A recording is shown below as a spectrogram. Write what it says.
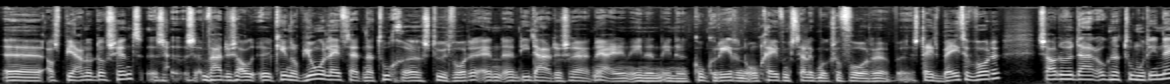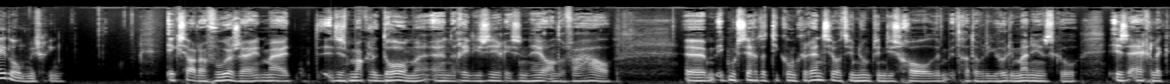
Uh, als pianodocent. Ja. Waar dus al kinderen op jonge leeftijd naartoe gestuurd worden. En die daar dus nou ja, in, in, een, in een concurrerende omgeving, stel ik me ook zo voor, steeds beter worden. Zouden we daar ook naartoe moeten in Nederland misschien? Ik zou daarvoor zijn, maar het, het is makkelijk dromen. En realiseren is een heel ander verhaal. Um, ik moet zeggen dat die concurrentie wat u noemt in die school... het gaat over de Yehudi School... is eigenlijk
